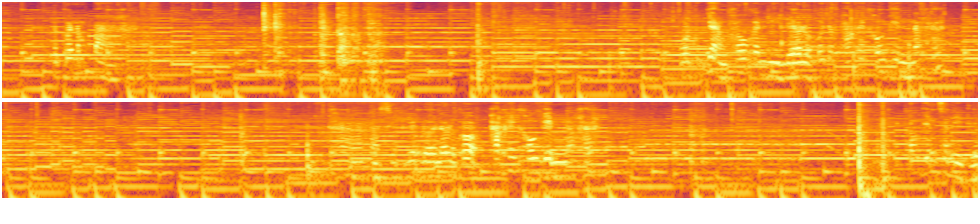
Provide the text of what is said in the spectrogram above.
ๆแล้วก็น้ำปลาค่ะ พอทุกอย่างเข้ากันดีแล้วเราก็จะพักให้เขาเย็นนะคะค่ะเสร็จเรียบร้อยแล้วเราก็พักให้เขาเย็นนะคะให้เขาเย็นสนิทเล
